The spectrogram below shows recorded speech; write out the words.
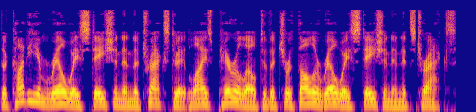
The Kottayam railway station and the tracks to it lies parallel to the Cherthala railway station and its tracks.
